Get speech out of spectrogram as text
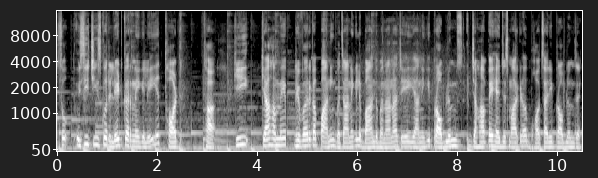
सो so, इसी चीज़ को रिलेट करने के लिए ये थॉट था कि क्या हमें रिवर का पानी बचाने के लिए बाँध बनाना चाहिए? यानी कि प्रॉब्लम्स जहाँ पे है जिस मार्केट में बहुत सारी प्रॉब्लम्स है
